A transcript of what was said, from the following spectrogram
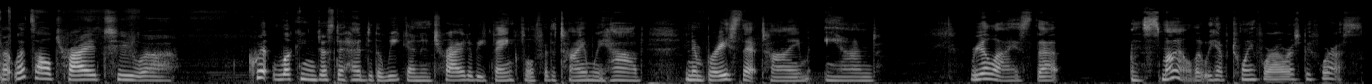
But let's all try to uh, quit looking just ahead to the weekend and try to be thankful for the time we have and embrace that time and realize that and smile that we have 24 hours before us.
